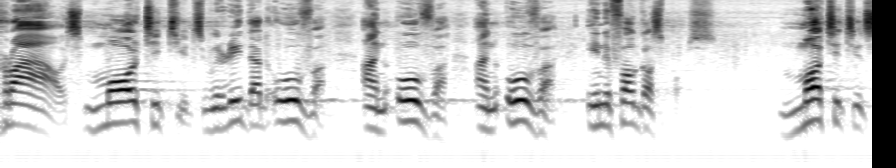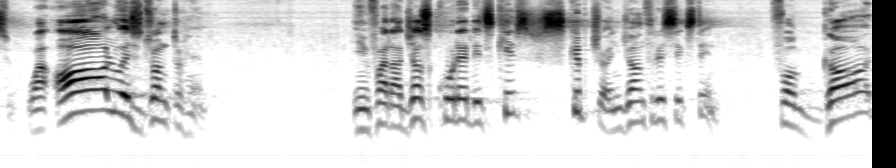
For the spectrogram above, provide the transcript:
Crowds, multitudes. We read that over and over and over in the four Gospels. Multitudes were always drawn to him. In fact, I just quoted this scripture in John 3:16. For God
